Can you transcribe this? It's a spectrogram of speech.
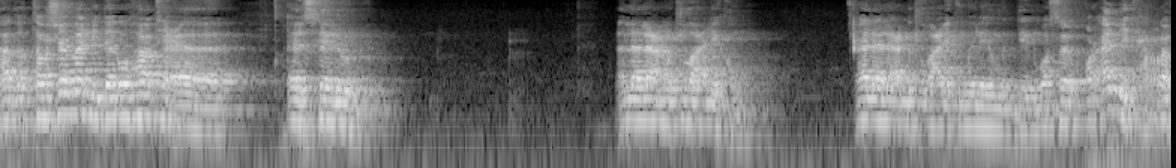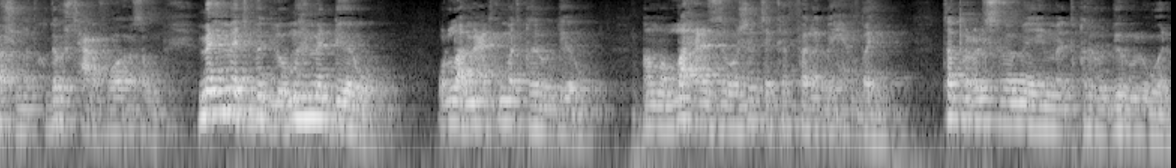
هذا الترجمة اللي داروها تاع السالول ألا لعنه الله عليكم. ألا لعنه الله عليكم إلى يوم الدين. وصل القرآن ما يتحرفش ما تقدروش تحرفوه أصلا. مهما تبدلوا مهما ديروا والله ما عندكم ما تقدروا ديروا أن الله عز وجل تكفل بحفظه تطلعوا الاسم ما- تقدروا ديروا الأول.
